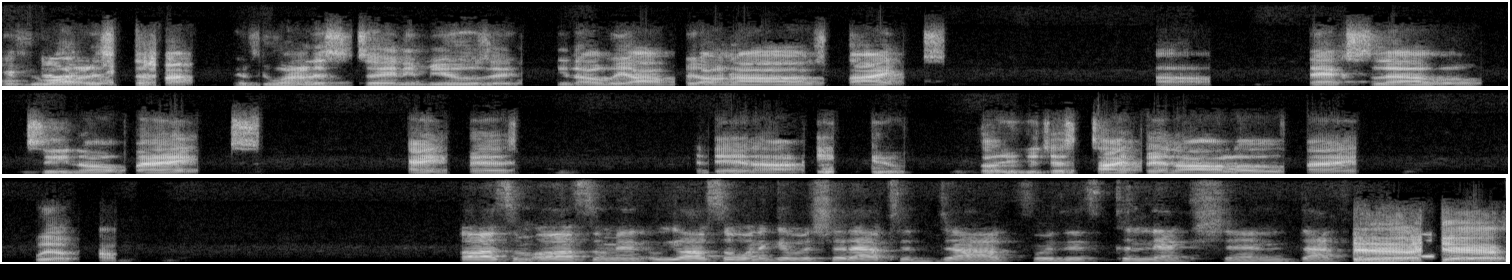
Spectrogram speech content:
if you want to listen to my, if you want to listen to any music, you know, we are we on all sites. Uh, next level, Cino Banks, Kaintmiss, and then uh, EQ. So you could just type in all those things. We'll come. Awesome, awesome. And we also want to give a shout out to Doc for this connection. Dr. Yeah, yeah,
